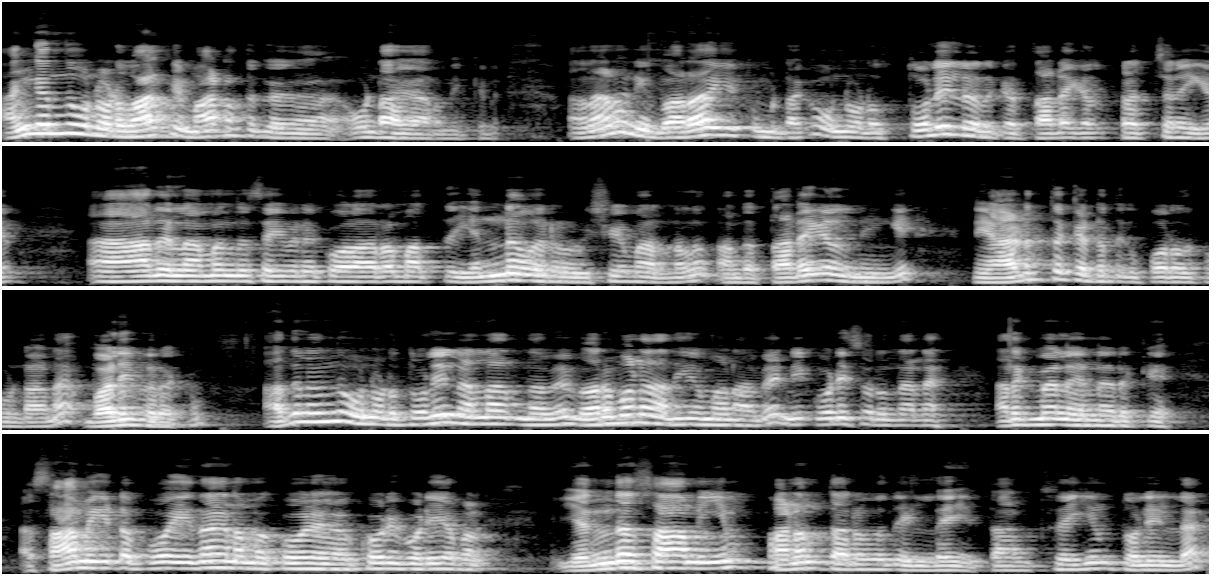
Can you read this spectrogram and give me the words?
அங்கேருந்து உன்னோட வாழ்க்கை மாற்றத்துக்கு உண்டாக ஆரம்பிக்குது. அதனால் நீ வராகி கும்பிட்டாக்க உன்னோட தொழிலில் இருக்க தடைகள் பிரச்சனைகள் அது இல்லாமல் இந்த செய்வினை கோளாறு மற்ற என்ன ஒரு விஷயமா இருந்தாலும் அந்த தடைகள் நீங்கள் நீ அடுத்த கட்டத்துக்கு போகிறதுக்கு உண்டான வழிபிறக்கும் அதுலேருந்து உன்னோட தொழில் நல்லா இருந்தாவே வருமானம் அதிகமானாவே நீ கோடீஸ்வரன் தானே அதுக்கு மேலே என்ன இருக்குது சாமிகிட்ட போய் தான் நம்ம கோ கோடி கோடியாக எந்த சாமியும் பணம் தருவது இல்லை தான் செய்யும் தொழிலில்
